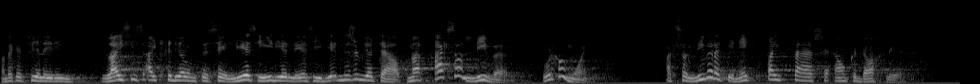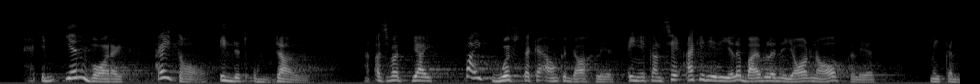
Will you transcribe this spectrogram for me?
want ek het vir julle hierdie lysies uitgedeel om te sê lees hierdeur, lees hierdeur, dis om jou te help, maar ek sal liewer, hoor gou mooi. Ek sal liewer dat jy net 5 verse elke dag lees en een waarheid uithaal en dit onthou as wat jy 5 hoofstukke elke dag lees en jy kan sê ek het hierdie hele Bybel in 'n jaar en 'n half gelees maar jy kan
